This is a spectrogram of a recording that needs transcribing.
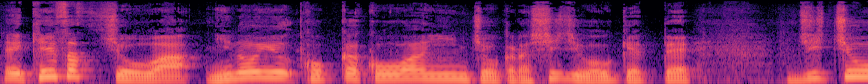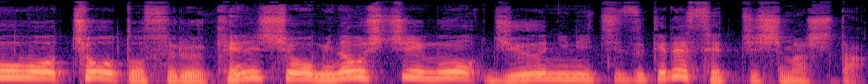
警察庁は二之湯国家公安委員長から指示を受けて次長を長とする検証見直しチームを12日付で設置しました、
